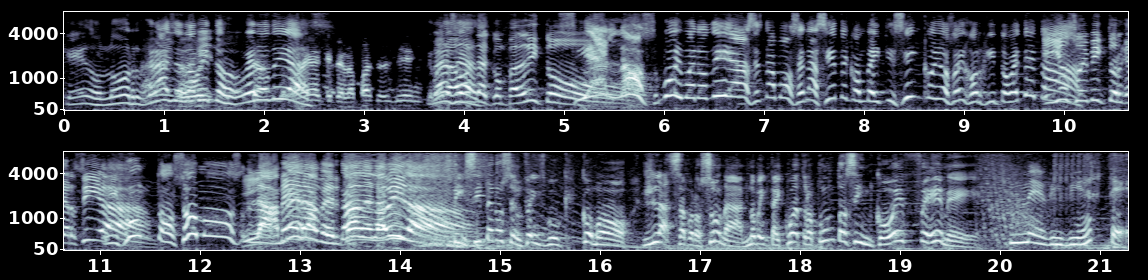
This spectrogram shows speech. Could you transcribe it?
Qué dolor. Gracias, Ay, Davidito. Buenos Vaya, días. que te la pases bien. Gracias. Buena onda, compadrito. ¡Cielos! Muy buenos días. Estamos en las 7 con 25. Yo soy Jorgito Beteta. Y yo soy Víctor García. Y juntos somos La mera verdad de la vida. Visítanos en Facebook como La Sabrosona 94.5 FM. Me divierte.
